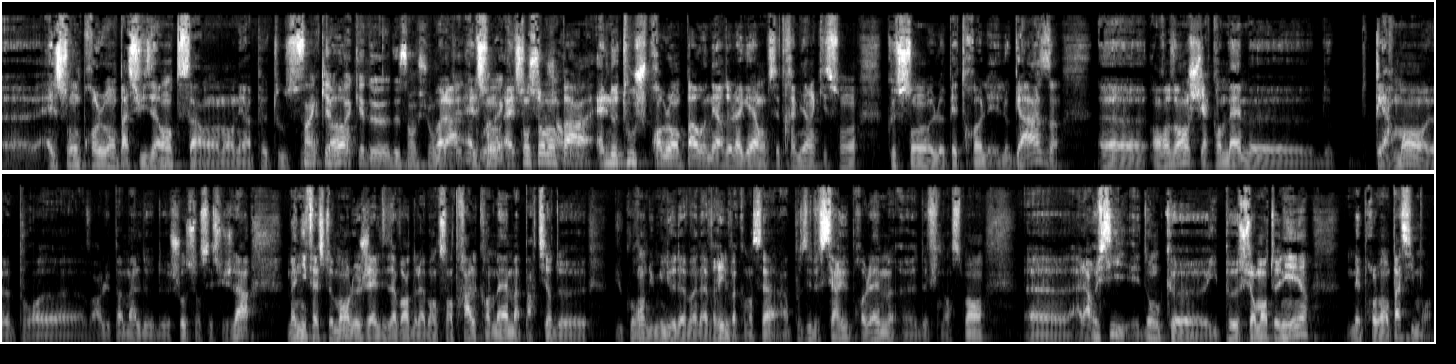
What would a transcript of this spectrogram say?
euh, elles sont probablement pas suffisantes. Ça, on en est un peu tous. Cinquième paquet de, de, sanctions. Voilà, elles sont, elles sont sûrement pas, elles ne touchent probablement pas au nerf de la guerre. On sait très bien qu'ils sont que sont le pétrole et le gaz. Euh, en revanche, il y a quand même euh, de clairement, euh, pour euh, avoir lu pas mal de, choses sur ces sujets-là, manifestement, le gel des avoirs de la Banque centrale, quand même, à partir de, du courant du milieu d'avril, va commencer à, poser de sérieux problèmes euh, de financement à la Russie. Et donc, il peut sûrement tenir, mais probablement pas six mois.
